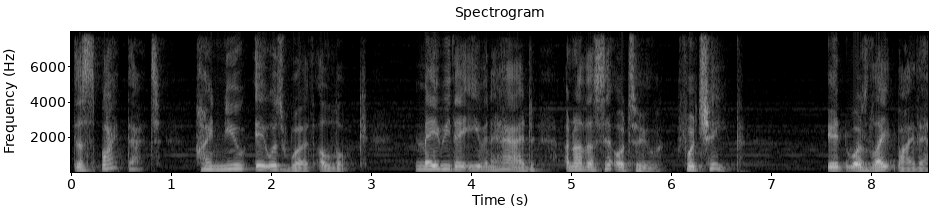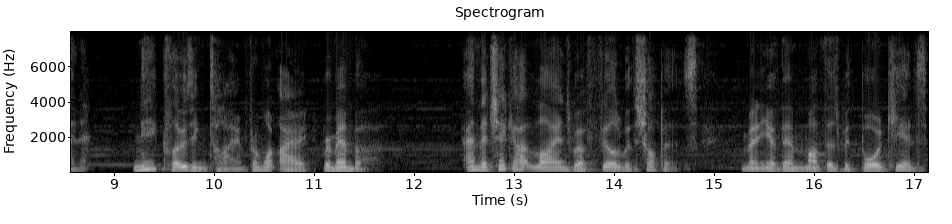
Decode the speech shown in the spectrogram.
Despite that, I knew it was worth a look. Maybe they even had another set or two for cheap. It was late by then, near closing time from what I remember, and the checkout lines were filled with shoppers many of them mothers with bored kids,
